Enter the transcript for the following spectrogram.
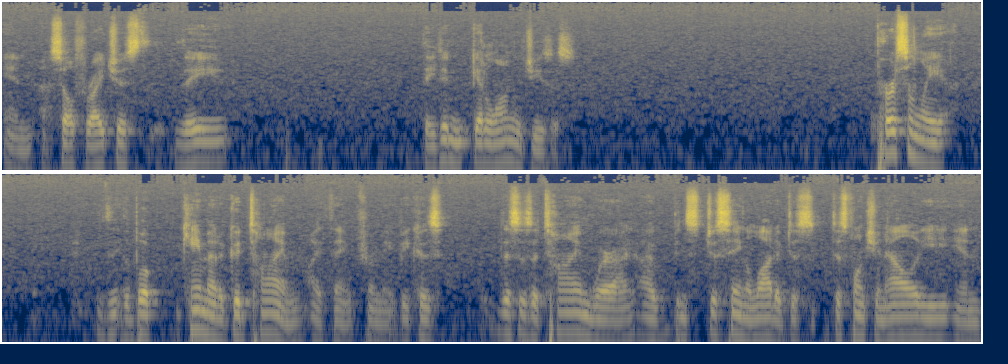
and uh, self righteous, they, they didn't get along with Jesus. Personally, the, the book came at a good time, I think, for me, because this is a time where I, have been just seeing a lot of dis, dysfunctionality in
